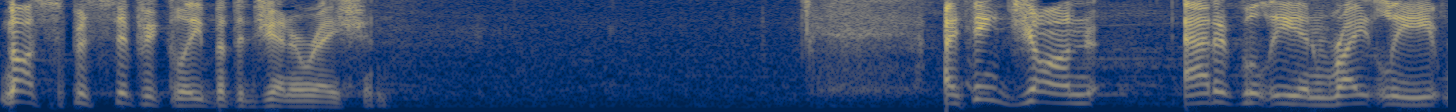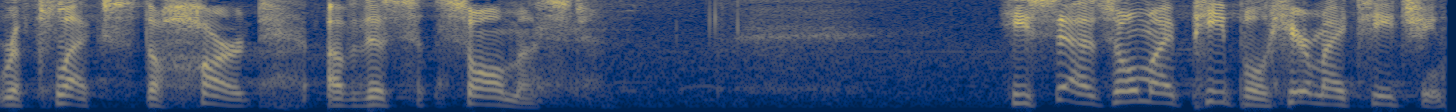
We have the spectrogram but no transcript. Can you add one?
Not specifically, but the generation. I think John adequately and rightly reflects the heart of this psalmist. He says, Oh, my people, hear my teaching.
